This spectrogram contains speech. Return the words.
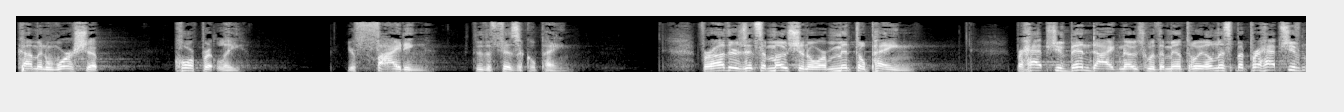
come and worship corporately, you're fighting through the physical pain. For others, it's emotional or mental pain. Perhaps you've been diagnosed with a mental illness, but perhaps you've,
